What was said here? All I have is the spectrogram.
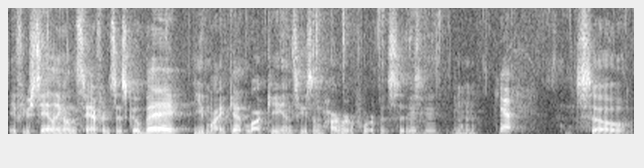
if you're sailing on the San Francisco Bay, you might get lucky and see some harbor porpoises. Mm-hmm. mm-hmm. Yep. So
